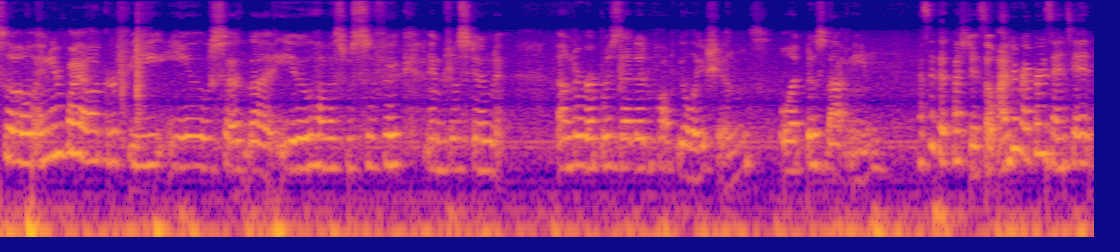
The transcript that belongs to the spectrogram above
So, in your biography, you said that you have a specific interest in underrepresented populations. What does that mean? That's a good question. So underrepresented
